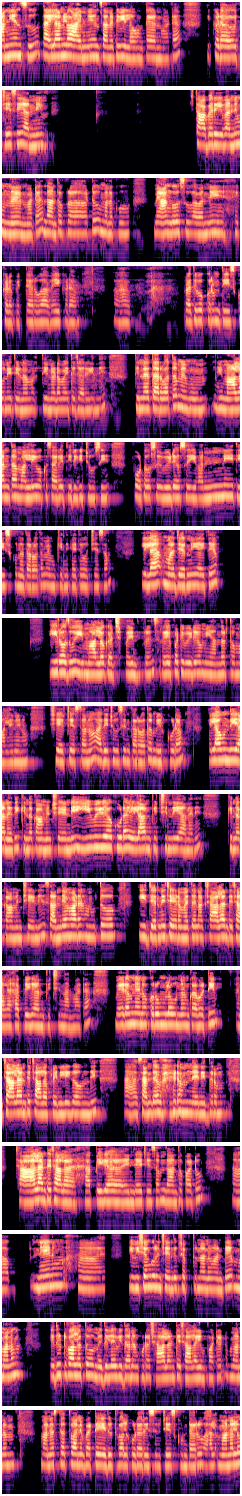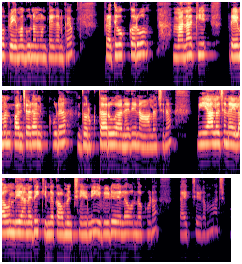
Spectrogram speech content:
ఆనియన్స్ థైలాండ్లో ఆనియన్స్ అనేటివి ఇలా ఉంటాయన్నమాట. ఇక్కడ వచ్చేసి అన్నీ స్ట్రాబెర్రీ ఇవన్నీ ఉన్నాయన్నమాట. దాంతోపాటు మనకు మ్యాంగోస్ అవన్నీ ఇక్కడ పెట్టారు. అవే ఇక్కడ ప్రతి ఒక్కరం తీసుకొని తిన తినడం అయితే జరిగింది. తిన్న తర్వాత మేము ఈ మాల్ అంతా మళ్ళీ ఒకసారి తిరిగి చూసి ఫొటోస్ వీడియోస్ ఇవన్నీ తీసుకున్న తర్వాత మేము కిందికి అయితే వచ్చేసాం. ఇలా మా జర్నీ అయితే ఈరోజు ఈ మాల్లో గడిచిపోయింది ఫ్రెండ్స్. రేపటి వీడియో మీ అందరితో మళ్ళీ నేను షేర్ చేస్తాను. అది చూసిన తర్వాత మీరు కూడా ఎలా ఉంది అనేది కింద కామెంట్ చేయండి. ఈ వీడియో కూడా ఎలా అనిపించింది అనేది కింద కామెంట్ చేయండి. సంధ్య మేడంతో ఈ జర్నీ చేయడం అయితే నాకు చాలా అంటే చాలా హ్యాపీగా అనిపించింది అనమాట మేడం నేను ఒక రూమ్లో ఉన్నాం కాబట్టి చాలా అంటే చాలా ఫ్రెండ్లీగా ఉంది. సంధ్య మేడం నేను ఇద్దరం చాలా అంటే చాలా హ్యాపీగా ఎంజాయ్ చేసాం. దాంతోపాటు నేను ఈ విషయం గురించి ఎందుకు చెప్తున్నాను అంటే మనం ఎదుటి వాళ్ళతో మెదిలే విధానం కూడా చాలా అంటే చాలా ఇంపార్టెంట్. మనం మనస్తత్వాన్ని బట్టే ఎదుటి వాళ్ళు కూడా రిసీవ్ చేసుకుంటారు. మనలో ప్రేమ గుణం ఉంటే కనుక ప్రతి ఒక్కరూ మనకి ప్రేమను పంచడానికి కూడా దొరుకుతారు అనేది నా ఆలోచన. మీ ఆలోచన ఎలా ఉంది అనేది కింద కామెంట్ చేయండి. ఈ వీడియో ఎలా ఉందో కూడా లైక్ చేయడం మర్చిపో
